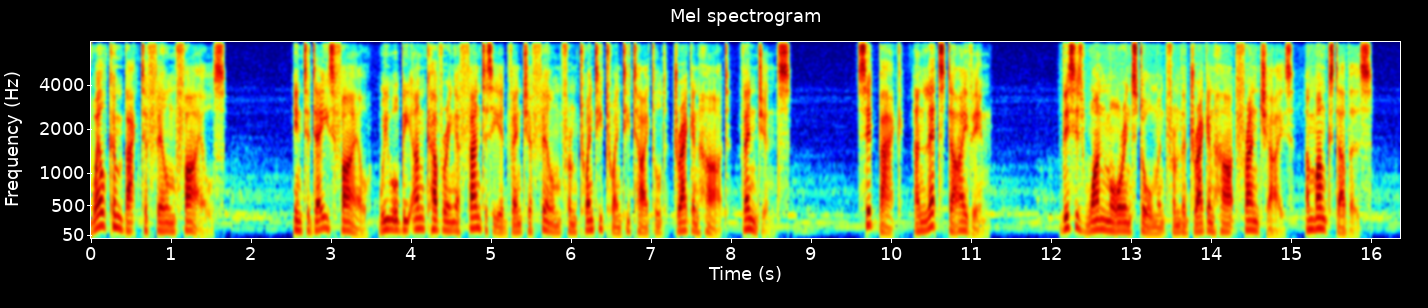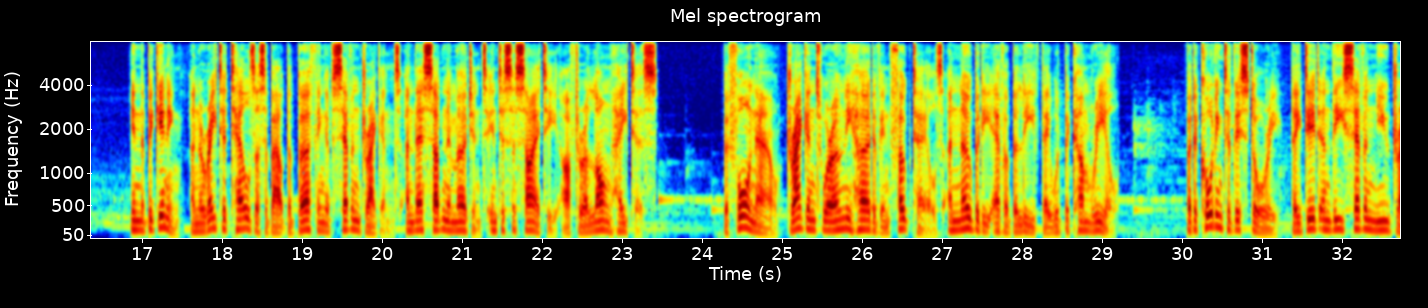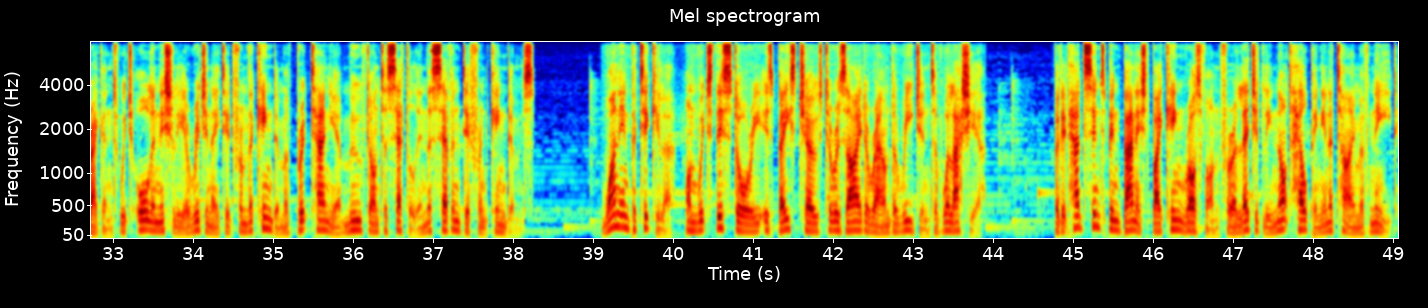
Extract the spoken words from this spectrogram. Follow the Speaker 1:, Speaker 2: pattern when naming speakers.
Speaker 1: Welcome back to Film Files. In today's file, we will be uncovering a fantasy adventure film from 2020 titled Dragonheart Vengeance. Sit back and let's dive in. This is one more installment from the Dragonheart franchise, amongst others. In the beginning, a narrator tells us about the birthing of seven dragons and their sudden emergence into society after a long hiatus. Before now, dragons were only heard of in folktales and nobody ever believed they would become real. But according to this story, they did and these seven new dragons which all initially originated from the kingdom of Britannia moved on to settle in the seven different kingdoms. One in particular, on which this story is based chose to reside around the regions of Wallachia. But it had since been banished by King Rosvon for allegedly not helping in a time of need.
